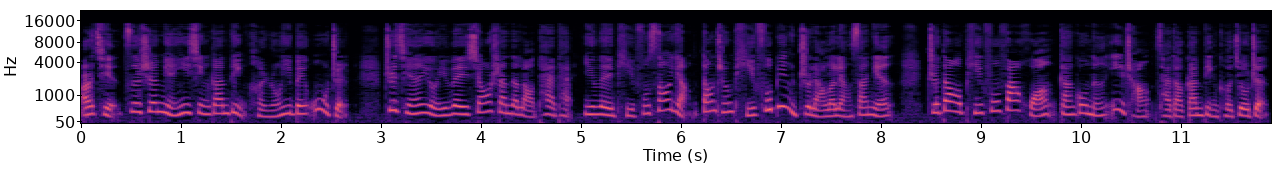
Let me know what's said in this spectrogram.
而且，自身免疫性肝病很容易被误诊。之前有一位萧山的老太太，因为皮肤瘙痒，当成皮肤病治疗了两三年，直到皮肤发黄、肝功能异常，才到肝病科就诊。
